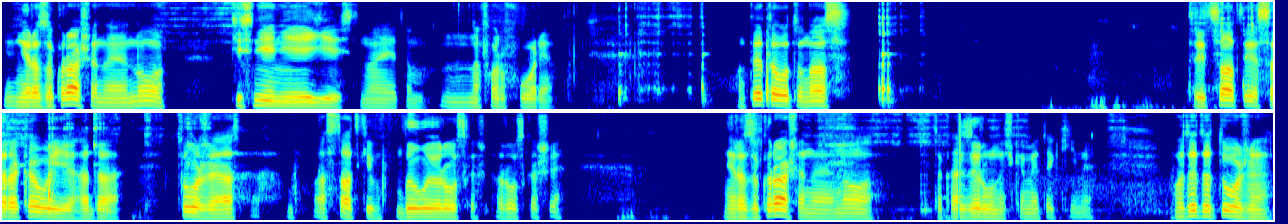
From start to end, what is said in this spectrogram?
Не разукрашенное, но тиснение есть на этом, на фарфоре. Вот это вот у нас 30-е, 40-е года. Тоже остатки былой роскоши. Не разукрашенная, но такая с руночками такими. Вот это тоже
